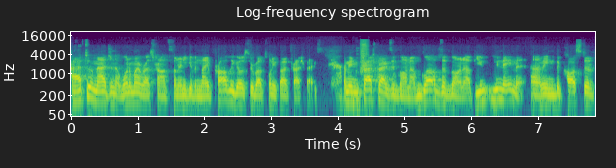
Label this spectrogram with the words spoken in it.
I have to imagine that one of my restaurants on any given night probably goes through about 25 trash bags. I mean, trash bags have gone up, gloves have gone up, you you name it. I mean, the cost of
